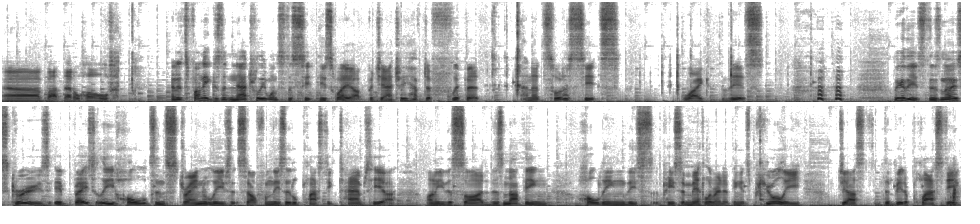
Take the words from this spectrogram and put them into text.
uh, but that'll hold. And it's funny because it naturally wants to sit this way up, but you actually have to flip it and it sort of sits like this. Look at this, there's no screws. It basically holds and strain relieves itself from these little plastic tabs here on either side. There's nothing holding this piece of metal or anything. It's purely just the bit of plastic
